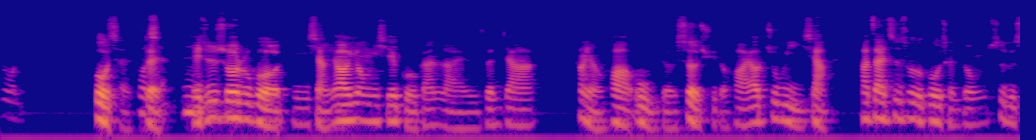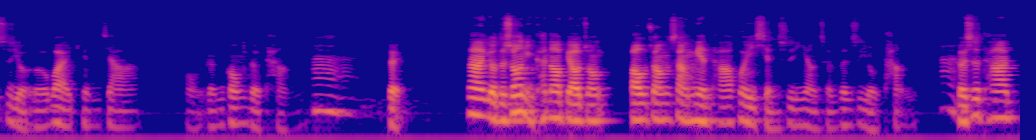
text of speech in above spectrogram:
作过程。对，，嗯也就是说，如果你想要用一些果干来增加抗氧化物的摄取的话，要注意一下它在制作的过程中是不是有额外添加哦人工的糖。嗯嗯那有的时候你看到标装包装上面它会显示营养成分是有糖，嗯，可是它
